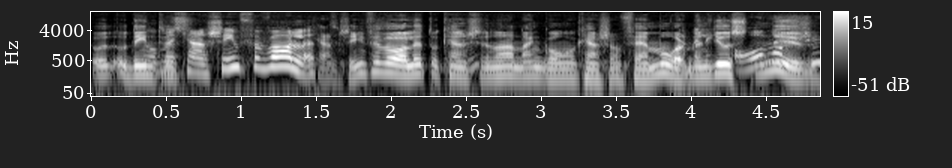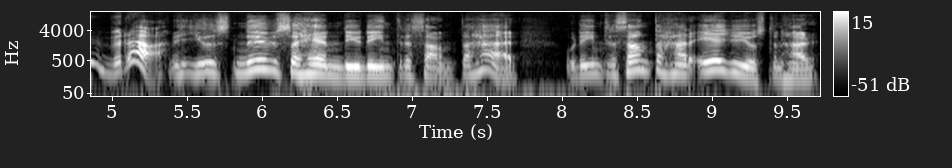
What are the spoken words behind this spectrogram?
Och, och det är Ja, men kanske inför valet. kanske inför valet och kanske någon annan gång och kanske om fem år. Men lägg just nu tjura! Men just nu så händer ju det intressanta här. Och det intressanta här är ju just den här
